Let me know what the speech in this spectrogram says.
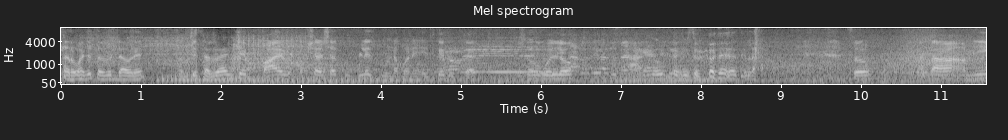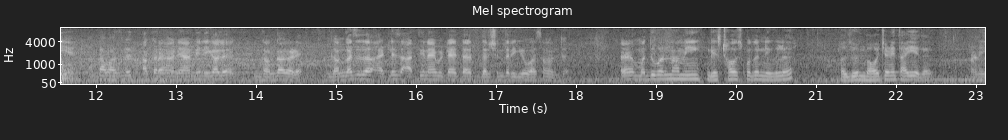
सर्वांच्या तब्येत डाऊन आहे. आमचे सगळ्यांचे पाय अक्षरशः तुटलेच पूर्णपणे इतके दुखत आहेत सो बोललो उठलं मी. सोडवलं त्याला. सो आता आम्ही आता वाजलेत अकरा आणि आम्ही निघालो आहे गंगाकडे. गंगाचं जर ॲटलिस्ट आरती नाही भेटायचं तर दर्शन तरी घेऊ असं म्हणतो तर मधुबननं आम्ही गेस्ट हाऊसमधून निघलो आहे अजून भावाची आणि ताई येत आहेत आणि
